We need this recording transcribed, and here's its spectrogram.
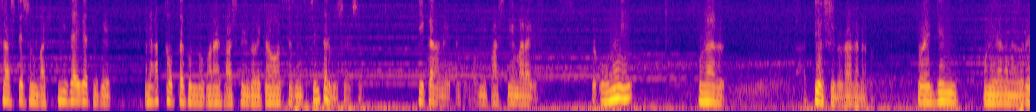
ফ্রাস্ট্রেশন বা কি জায়গা থেকে মানে আত্মহত্যা করল গলায় ফাঁস নিল, এটাও একটা কিন্তু চিন্তার বিষয় আসলে। কি কারণে এটা? উনি ফাঁস নিয়ে মারা গেছে। তো উনি ওনার আত্মীয় ছিল রাধানগর। তো একদিন উনি রাধানগরে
